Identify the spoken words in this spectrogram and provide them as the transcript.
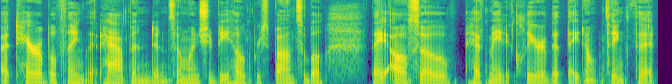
a terrible thing that happened and someone should be held responsible, they also have made it clear that they don't think that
